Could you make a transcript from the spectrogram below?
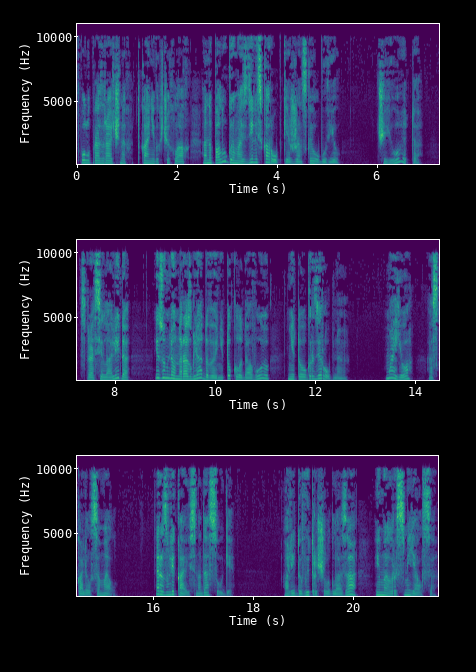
в полупрозрачных тканевых чехлах, а на полу громоздились коробки с женской обувью. «Чье это?» — спросила Алида, изумленно разглядывая не то кладовую, не то гардеробную. «Мое», — оскалился Мел. «Развлекаюсь на досуге». Алида вытращила глаза, и Мел рассмеялся.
